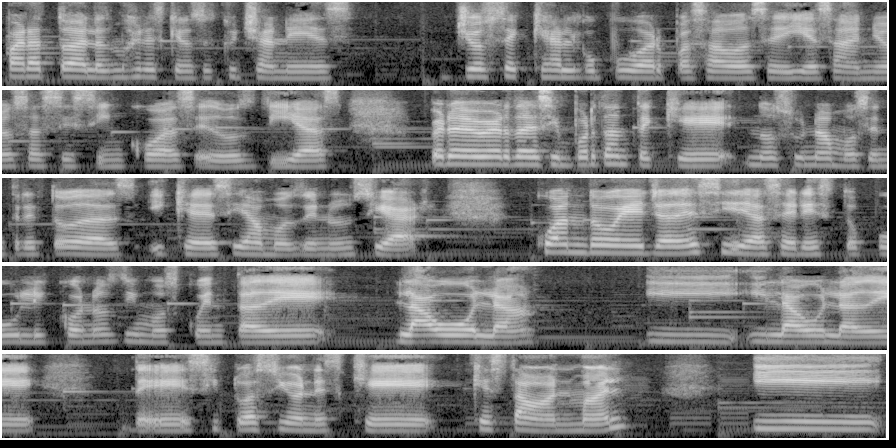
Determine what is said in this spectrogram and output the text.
para todas las mujeres que nos escuchan, es yo sé que algo pudo haber pasado hace 10 años, hace 5, hace 2 días, pero de verdad es importante que nos unamos entre todas y que decidamos denunciar. Cuando ella decide hacer esto público, nos dimos cuenta de la ola y, la ola de, situaciones que, estaban mal. Y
